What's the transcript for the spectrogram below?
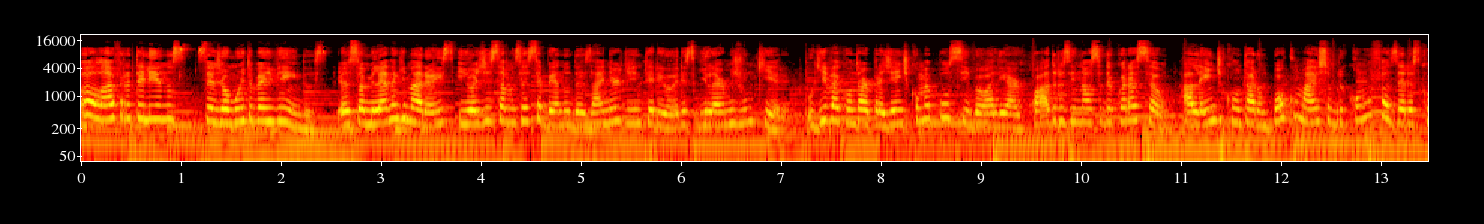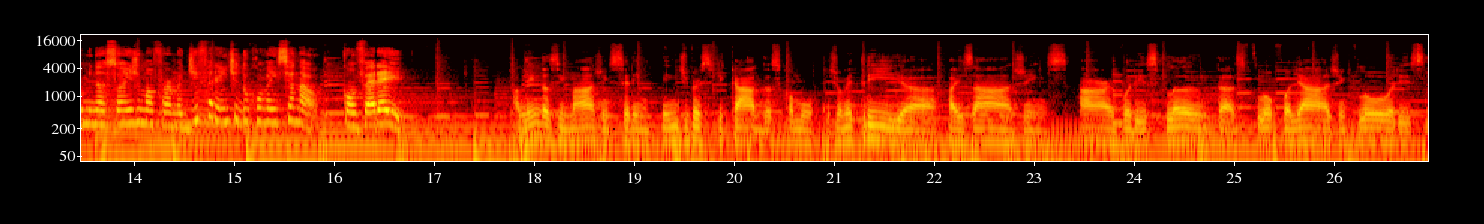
Olá, fratelinos! Sejam muito bem-vindos! Eu sou Milena Guimarães e hoje estamos recebendo o designer de interiores Guilherme Junqueira. O Gui vai contar pra gente como é possível aliar quadros em nossa decoração, além de contar um pouco mais sobre como fazer as combinações de uma forma diferente do convencional. Confere aí! Além das imagens serem bem diversificadas, como geometria, paisagens, árvores, plantas, folhagem, flores,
